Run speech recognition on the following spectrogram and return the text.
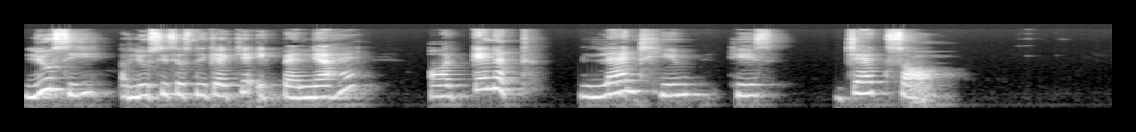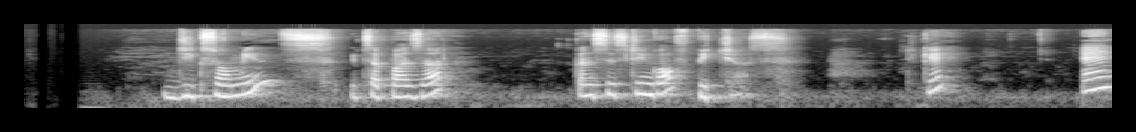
Lucy और ल्यूसी से उसने क्या किया? एक पेन लिया है और Kenneth lend him his jigsaw jigsaw means it's a puzzle consisting of pictures okay and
